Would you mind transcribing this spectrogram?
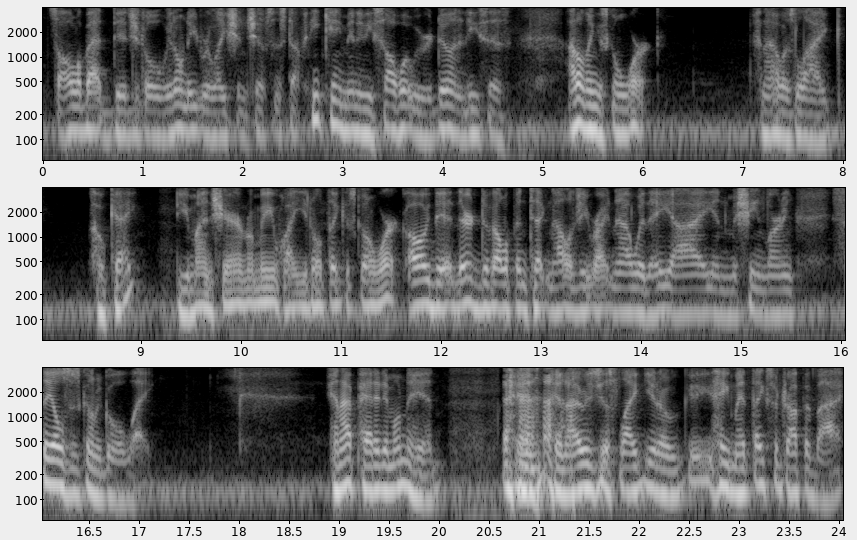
It's all about digital. We don't need relationships and stuff. And he came in and he saw what we were doing and he says, I don't think it's going to work. And I was like, okay. Do you mind sharing with me why you don't think it's going to work? Oh, they're, they're developing technology right now with AI and machine learning. Sales is going to go away. And I patted him on the head. and, and I was just like, you know, hey man, thanks for dropping by.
